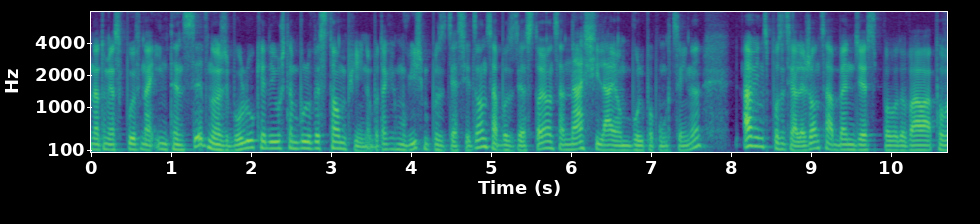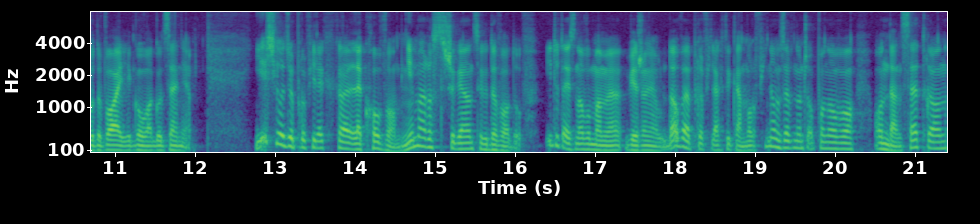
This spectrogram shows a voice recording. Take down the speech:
natomiast wpływ na intensywność bólu, kiedy już ten ból wystąpi, no bo tak jak mówiliśmy, pozycja siedząca, pozycja stojąca nasilają ból popunkcyjny, a więc pozycja leżąca będzie spowodowała powodowała jego łagodzenie. Jeśli chodzi o profilaktykę lekową, nie ma rozstrzygających dowodów. I tutaj znowu mamy wierzenia ludowe, profilaktyka morfiną zewnątrzoponowo, ondansetron.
